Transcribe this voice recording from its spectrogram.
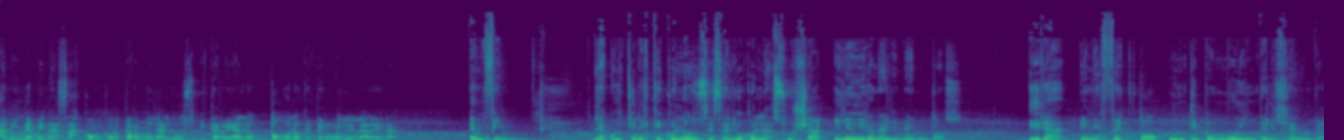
A mí me amenazás con cortarme la luz y te regalo todo lo que tengo en la heladera. En fin, la cuestión es que Colón se salió con la suya y le dieron alimentos. Era, en efecto, un tipo muy inteligente.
